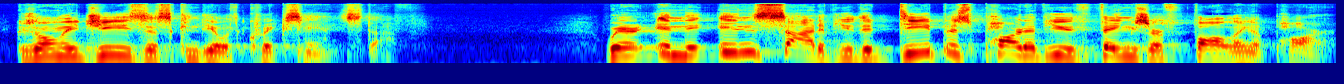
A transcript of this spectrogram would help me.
Because only Jesus can deal with quicksand stuff. Where in the inside of you, the deepest part of you, things are falling apart.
